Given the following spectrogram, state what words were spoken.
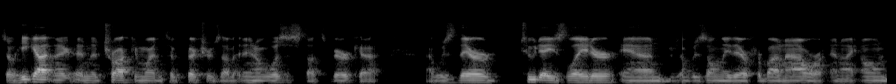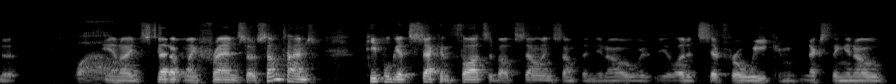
So he got in the, in the, truck and went and took pictures of it, and it was a Stutz Bearcat. I was there two days later and I was only there for about an hour and I owned it. Wow. And I'd set up my friend. So sometimes people get second thoughts about selling something, you know, you let it sit for a week and next thing you know,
